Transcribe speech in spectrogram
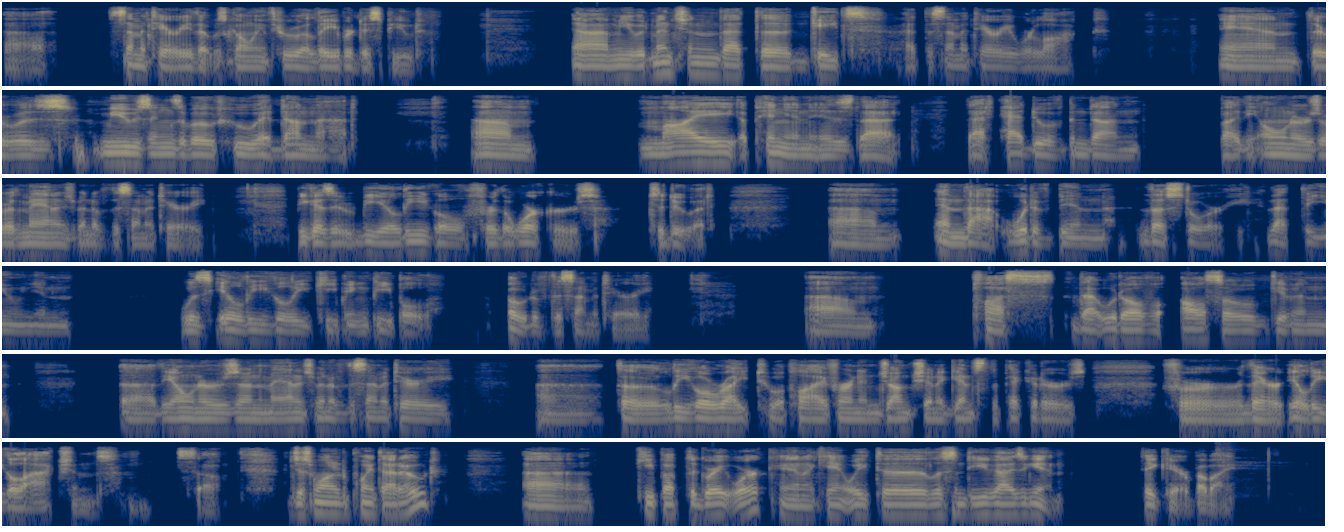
uh, cemetery that was going through a labor dispute. Um, you had mentioned that the gates at the cemetery were locked, and there was musings about who had done that. Um, my opinion is that that had to have been done by the owners or the management of the cemetery because it would be illegal for the workers to do it. Um, and that would have been the story that the union was illegally keeping people out of the cemetery. Um, plus, that would have also given uh, the owners and the management of the cemetery uh, the legal right to apply for an injunction against the picketers for their illegal actions. So I just wanted to point that out. Uh, keep up the great work, and I can't wait to listen to you guys again. Take care. Bye bye.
